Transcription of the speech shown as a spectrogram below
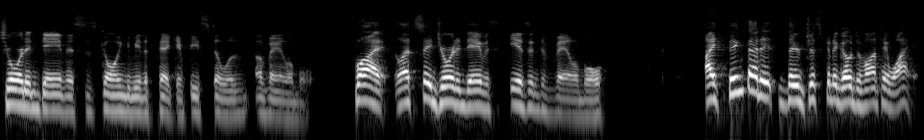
Jordan Davis is going to be the pick if he's still available. But let's say Jordan Davis isn't available. I think that it, they're just going to go Devonte Wyatt.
